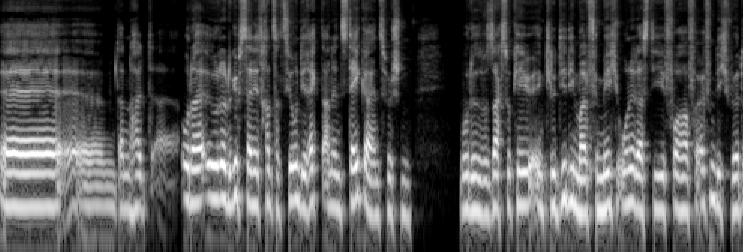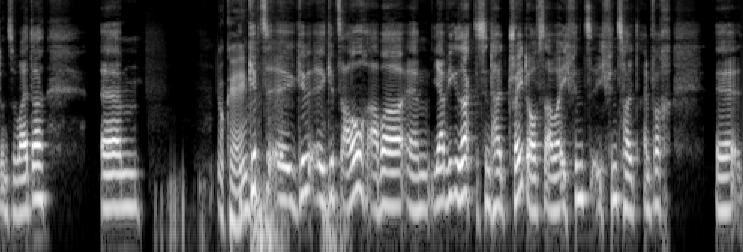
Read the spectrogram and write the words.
äh, äh, dann halt, oder, oder du gibst deine Transaktion direkt an den Staker inzwischen, wo du sagst, okay, inkludier die mal für mich, ohne dass die vorher veröffentlicht wird und so weiter. Ähm, Okay. Gibt's, äh, gibt's auch, aber ähm, ja, wie gesagt, das sind halt Trade-offs, aber ich finde es ich find's halt einfach, äh,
